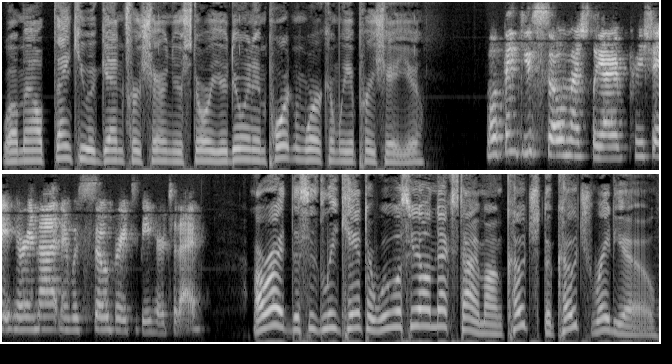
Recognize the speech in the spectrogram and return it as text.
Well, Mel, thank you again for sharing your story. You're doing important work and we appreciate you. Well, thank you so much, Lee. I appreciate hearing that. And it was so great to be here today. All right, this is Lee Kantor. We will see you all next time on Coach the Coach Radio.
